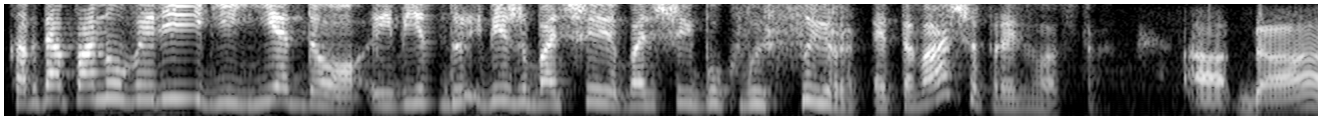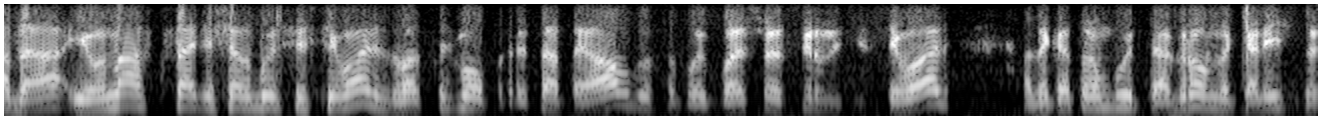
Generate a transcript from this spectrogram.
когда по Новой Риге еду и вижу большие, большие буквы «сыр», это ваше производство? А, да, да. И у нас, кстати, сейчас будет фестиваль с 27 по 30 августа, будет большой сырный фестиваль, на котором будет огромное количество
